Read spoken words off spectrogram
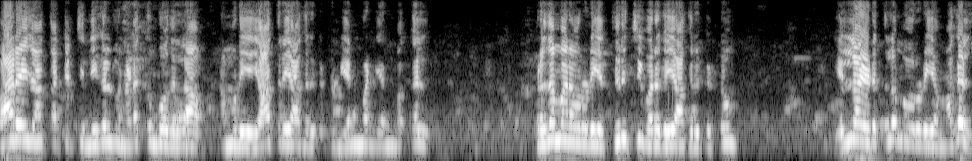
பாரதிய ஜனதா கட்சி நிகழ்வு நடக்கும் போதெல்லாம் நம்முடைய யாத்திரையாக இருக்கட்டும் எண்மண் எண் மக்கள் பிரதமர் அவருடைய திருச்சி வருகையாக இருக்கட்டும் எல்லா இடத்திலும் அவருடைய மகள்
